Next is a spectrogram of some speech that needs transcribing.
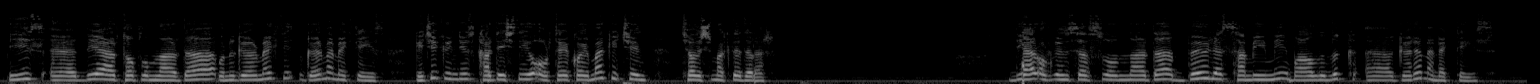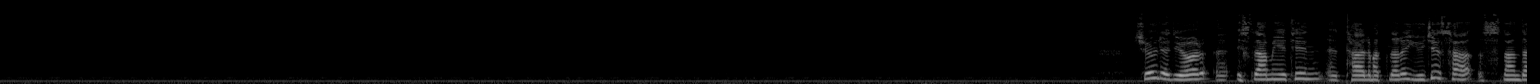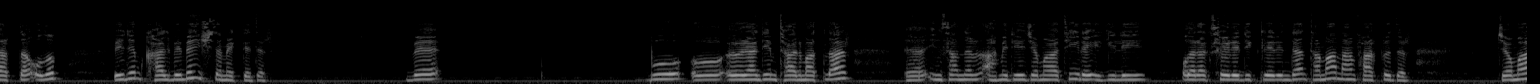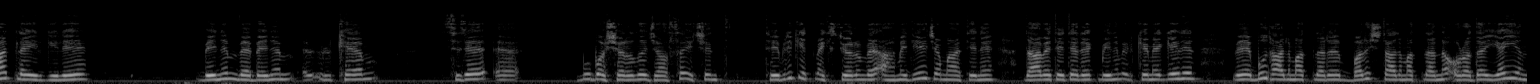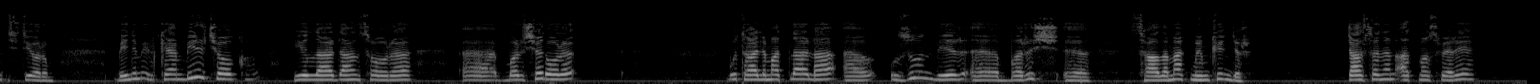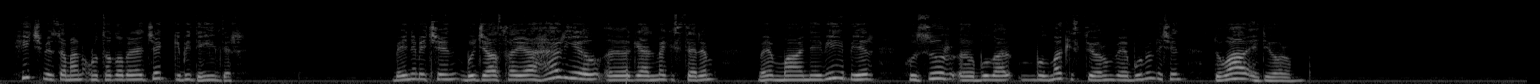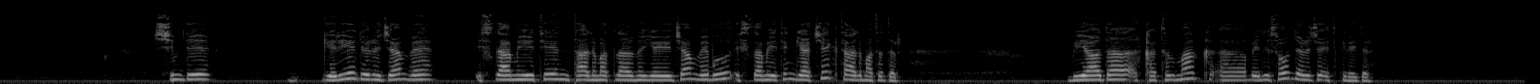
Biz e, diğer toplumlarda bunu görmek görmemekteyiz. Gece gündüz kardeşliği ortaya koymak için çalışmaktadırlar. Diğer organizasyonlarda böyle samimi bağlılık e, görememekteyiz. Şöyle diyor, e, İslamiyet'in e, talimatları yüce standartta olup benim kalbime işlemektedir. Ve bu öğrendiğim talimatlar e, insanların Ahmediye cemaati ile ilgili olarak söylediklerinden tamamen farklıdır. Cemaatle ilgili benim ve benim ülkem size bu başarılı calsa için tebrik etmek istiyorum ve Ahmediye cemaatini davet ederek benim ülkeme gelin ve bu talimatları, barış talimatlarını orada yayın istiyorum. Benim ülkem birçok yıllardan sonra e, barışa doğru bu talimatlarla e, uzun bir e, barış e, sağlamak mümkündür. Calsanın atmosferi hiçbir zaman unutulabilecek gibi değildir. Benim için bu casaya her yıl e, gelmek isterim ve manevi bir huzur e, bulmak istiyorum ve bunun için dua ediyorum. Şimdi geriye döneceğim ve İslamiyet'in talimatlarını yayacağım ve bu İslamiyet'in gerçek talimatıdır. Biada katılmak e, beni son derece etkilidir.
